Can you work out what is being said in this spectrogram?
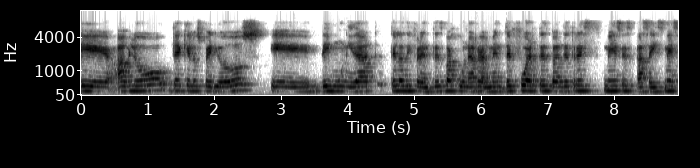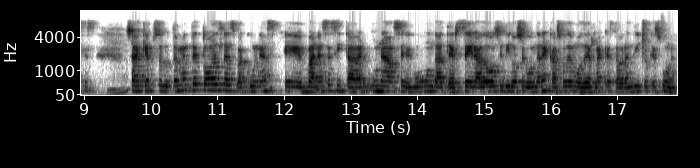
Eh, habló de que los periodos de inmunidad de las diferentes vacunas realmente fuertes van de tres meses a seis meses. O sea que absolutamente todas las vacunas van a necesitar una segunda, tercera dosis, digo segunda en el caso de Moderna, que hasta ahora han dicho que es una,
